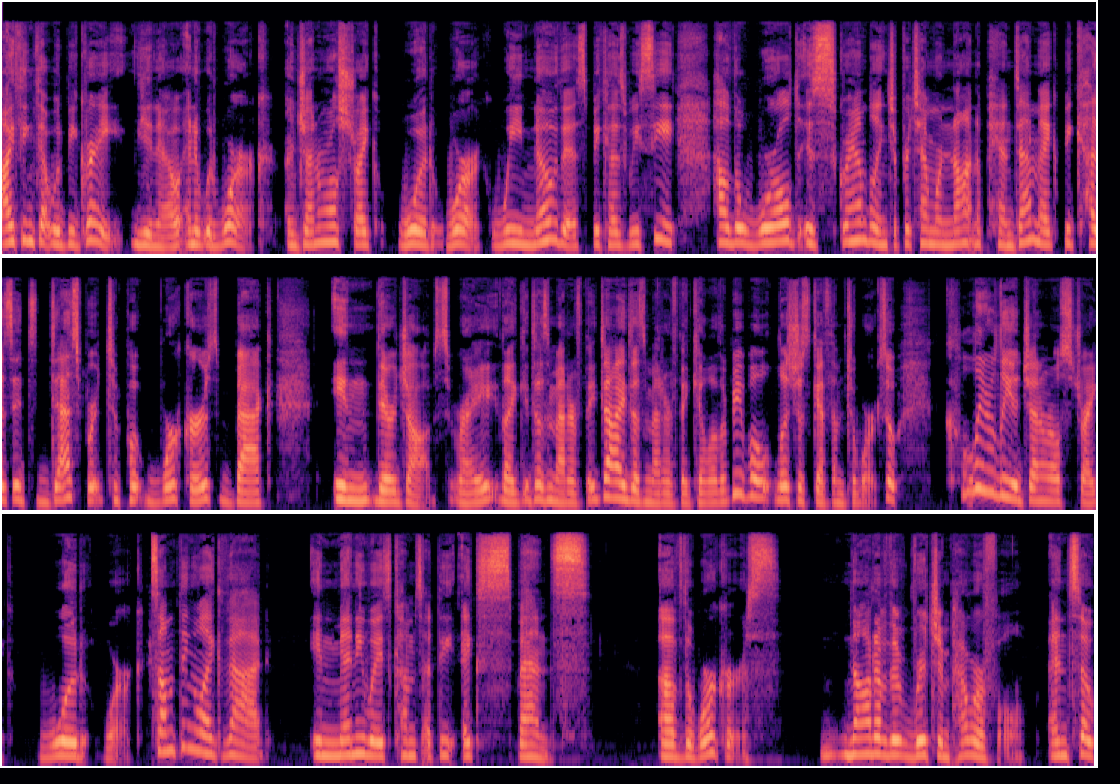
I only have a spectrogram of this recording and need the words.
I think that would be great, you know, and it would work. A general strike would work. We know this because we see how the world is scrambling to pretend we're not in a pandemic because it's desperate to put workers back in their jobs, right? Like it doesn't matter if they die, it doesn't matter if they kill other people, let's just get them to work. So clearly a general strike would work. Something like that in many ways comes at the expense of the workers, not of the rich and powerful. And so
